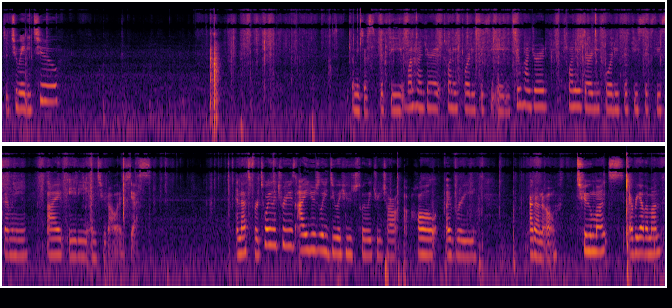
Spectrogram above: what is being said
So 282. Let me just 50, 100, 20, 40, 60, 80, 200, 20, 30, 40, 50, 60, 75, 80, and $2. Yes and that's for toiletries. I usually do a huge toiletry haul every, I don't know, two months, every other month.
